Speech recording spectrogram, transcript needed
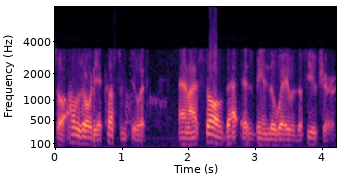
So I was already accustomed to it, and I saw that as being the wave of the future.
